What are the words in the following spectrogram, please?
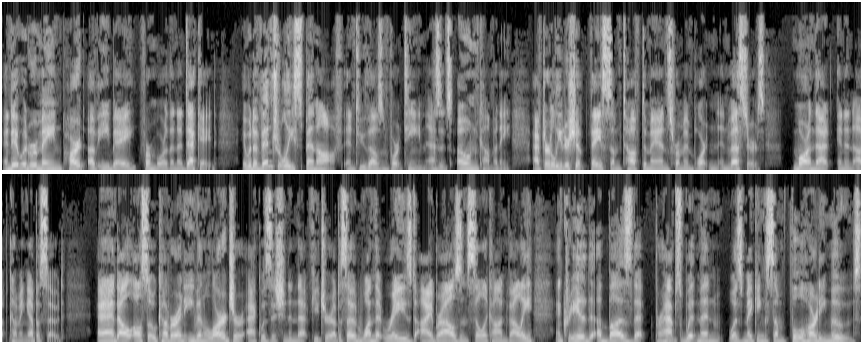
and it would remain part of eBay for more than a decade. It would eventually spin off in 2014 as its own company after leadership faced some tough demands from important investors. More on that in an upcoming episode. And I'll also cover an even larger acquisition in that future episode, one that raised eyebrows in Silicon Valley and created a buzz that perhaps Whitman was making some foolhardy moves.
